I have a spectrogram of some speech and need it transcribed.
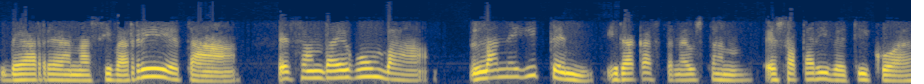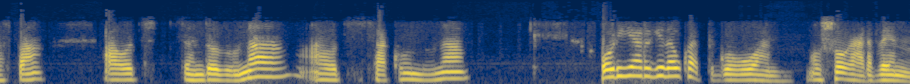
beharrean hasi barri, eta esan da egun, ba, lan egiten irakasten eustan esatari betikoa, ez da. Ahots zendoduna, ahots sakonduna. Hori argi daukat gogoan, oso garden.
